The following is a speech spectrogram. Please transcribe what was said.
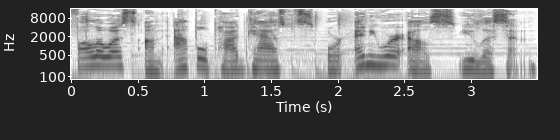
follow us on Apple Podcasts, or anywhere else you listen.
